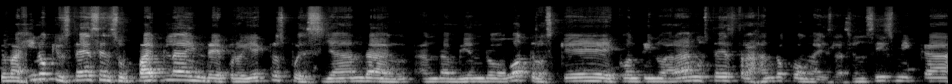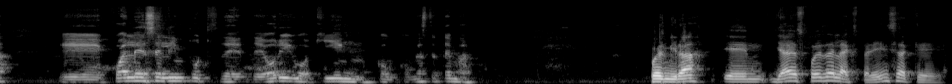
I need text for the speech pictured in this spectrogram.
Imagino que ustedes en su pipeline de proyectos pues ya andan, andan viendo otros. que continuarán ustedes trabajando con aislación sísmica? Eh, ¿Cuál es el input de, de Origo aquí con, este tema? Pues mira, em, ya después de la experiencia que,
